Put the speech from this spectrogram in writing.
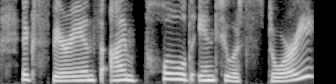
experience, I'm pulled into a story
